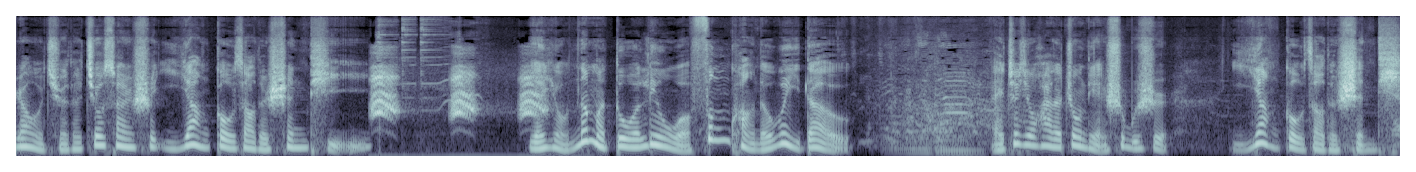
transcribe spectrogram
让我觉得就算是一样构造的身体，也有那么多令我疯狂的味道。哎，这句话的重点是不是一样构造的身体？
